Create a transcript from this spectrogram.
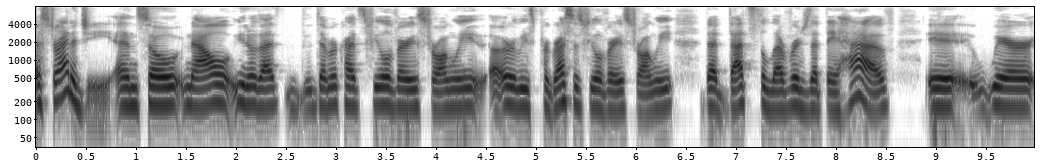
a strategy. And so now, you know, that the Democrats feel very strongly, or at least progressives feel very strongly, that that's the leverage that they have. It, eh, where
